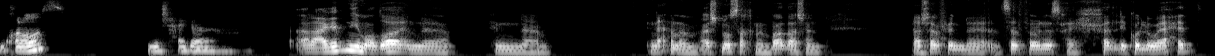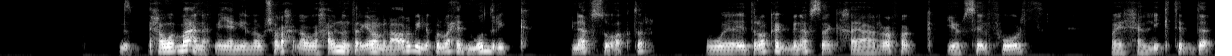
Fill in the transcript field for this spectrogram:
وخلاص مش حاجة. أنا عاجبني موضوع إن إن إن إحنا ما نبقاش نسخ من بعض عشان أنا شايف إن السيلف awareness هيخلي كل واحد هو معنى يعني لو شرح لو حاولنا نترجمها بالعربي إن كل واحد مدرك نفسه أكتر وإدراكك بنفسك هيعرفك your self worth ويخليك تبدأ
